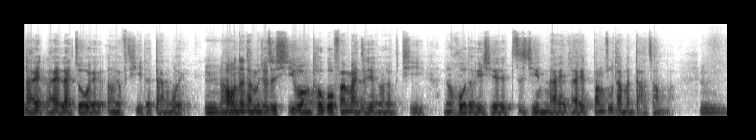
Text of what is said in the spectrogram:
来、嗯、来来作为 NFT 的单位。嗯，然后呢，他们就是希望透过贩卖这些 NFT 能获得一些资金来来帮助他们打仗嘛。嗯，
